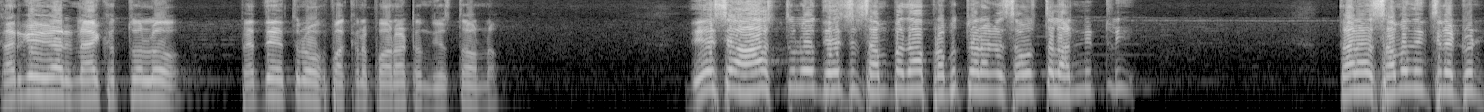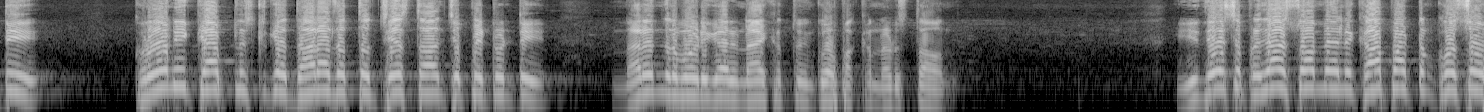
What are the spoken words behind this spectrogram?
ఖర్గే గారి నాయకత్వంలో పెద్ద ఎత్తున ఒక పక్కన పోరాటం చేస్తూ ఉన్నాం. దేశ ఆస్తులు దేశ సంపద ప్రభుత్వ రంగ సంస్థలు అన్నింటినీ తన సంబంధించినటువంటి క్రోనీ క్యాపిటలిస్టులకే దారాదత్తం చేస్తా అని చెప్పేటువంటి నరేంద్ర మోడీ గారి నాయకత్వం ఇంకో పక్కన నడుస్తూ ఉంది. ఈ దేశ ప్రజాస్వామ్యాన్ని కాపాడటం కోసం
